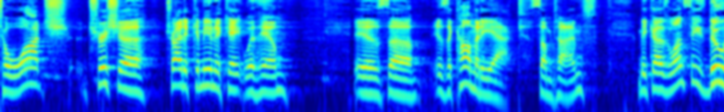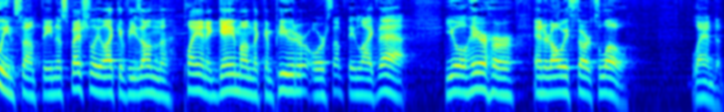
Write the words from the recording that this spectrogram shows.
to watch Trisha try to communicate with him is uh, is a comedy act sometimes, because once he's doing something, especially like if he's on the playing a game on the computer or something like that, you'll hear her, and it always starts low. Landon.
